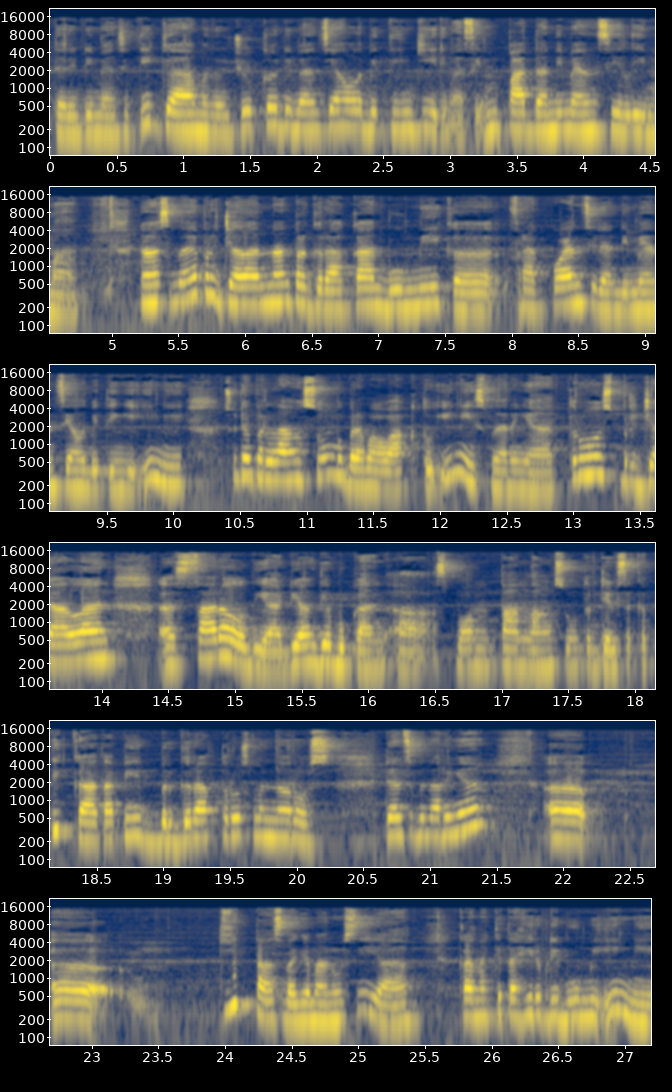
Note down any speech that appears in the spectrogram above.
dari dimensi 3 menuju ke dimensi yang lebih tinggi dimensi 4 dan dimensi 5. Nah, sebenarnya perjalanan pergerakan bumi ke frekuensi dan dimensi yang lebih tinggi ini sudah berlangsung beberapa waktu ini sebenarnya terus berjalan uh, subtle dia dia dia bukan uh, spontan langsung terjadi seketika tapi bergerak terus menerus dan sebenarnya uh, uh, kita sebagai manusia karena kita hidup di bumi ini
